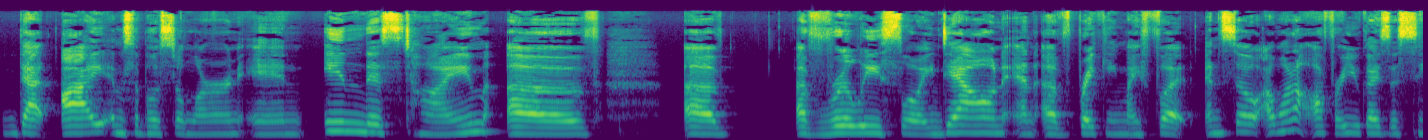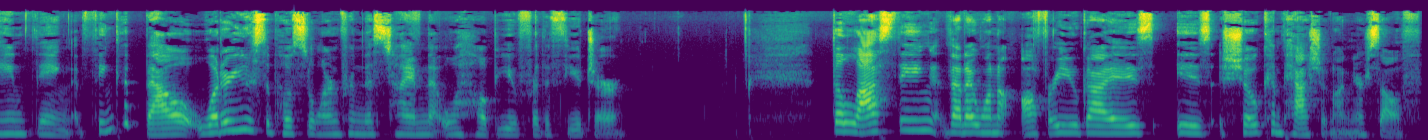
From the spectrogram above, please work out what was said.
that I am supposed to learn in in this time of of of really slowing down and of breaking my foot. And so I want to offer you guys the same thing. Think about what are you supposed to learn from this time that will help you for the future. The last thing that I want to offer you guys is show compassion on yourself.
